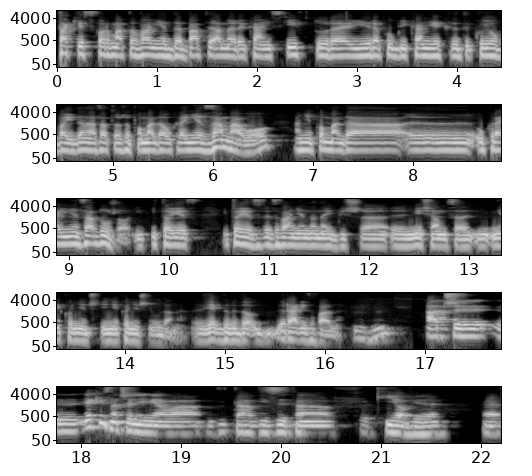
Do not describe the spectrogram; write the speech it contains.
takie sformatowanie debaty amerykańskiej, w której republikanie krytykują Bidena za to, że pomaga Ukrainie za mało, a nie pomaga y, Ukrainie za dużo. I, I, to jest, I to jest wyzwanie na najbliższe y, miesiące, niekoniecznie, niekoniecznie udane, jak gdyby do, realizowalne. Mhm. A czy y, jakie znaczenie miała ta wizyta w Kijowie e,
